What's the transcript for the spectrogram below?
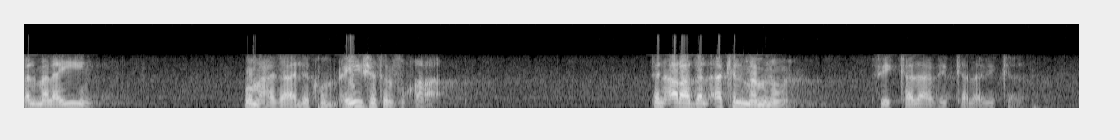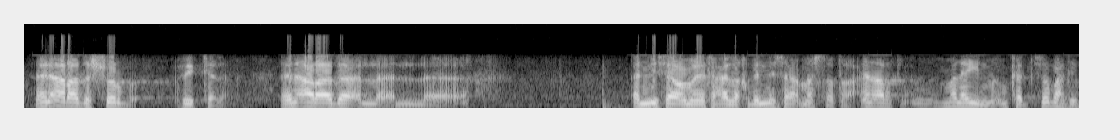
بل ملايين ومع ذلك هم عيشة الفقراء. إن أراد الأكل ممنوع في كذا في كذا في كذا. إن أراد الشرب في كذا. إن أراد النساء وما يتعلق بالنساء ما استطاع. إن أردت ملايين مكدسة وبعدين.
